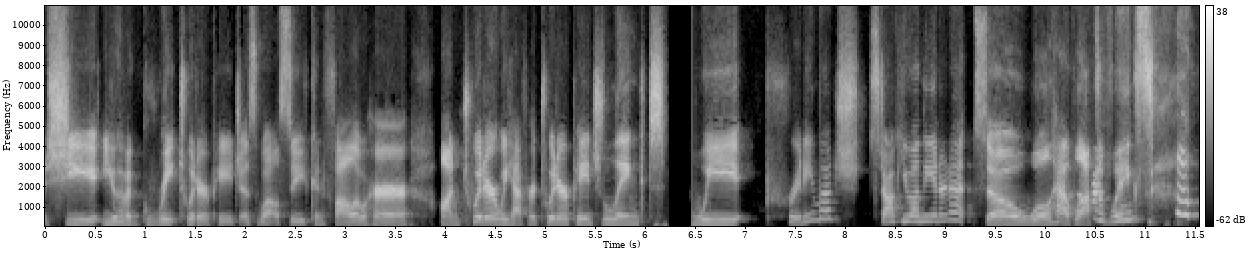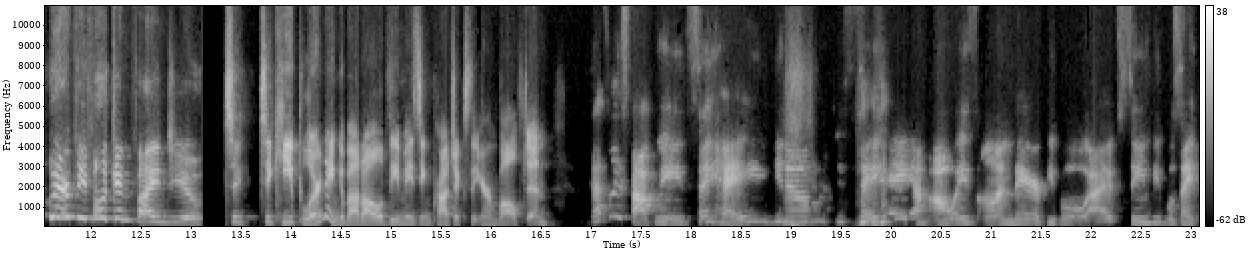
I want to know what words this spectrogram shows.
she you have a great Twitter page as well. So you can follow her on Twitter. We have her Twitter page linked. We pretty much stalk you on the internet. So we'll have lots of links where people can find you to to keep learning about all of the amazing projects that you're involved in. Definitely stalk me. Say hey, you know, just say hey. I'm always on there. People, I've seen people say,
